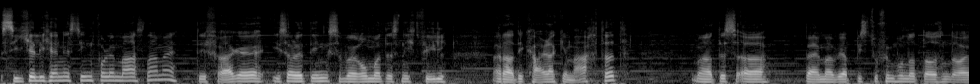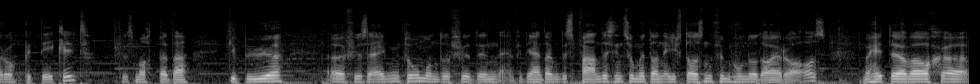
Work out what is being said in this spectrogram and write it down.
Sicherlich eine sinnvolle Maßnahme. Die Frage ist allerdings, warum man das nicht viel radikaler gemacht hat. Man hat es äh, beim Erwerb bis zu 500.000 Euro bedeckelt. Das macht bei der Gebühr äh, fürs Eigentum und für, den, für die Eintragung des Pfandes in Summe dann 11.500 Euro aus. Man hätte aber auch äh,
